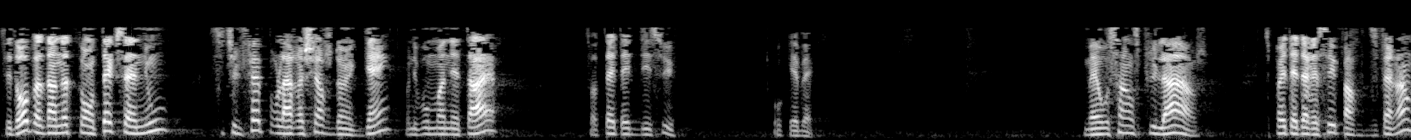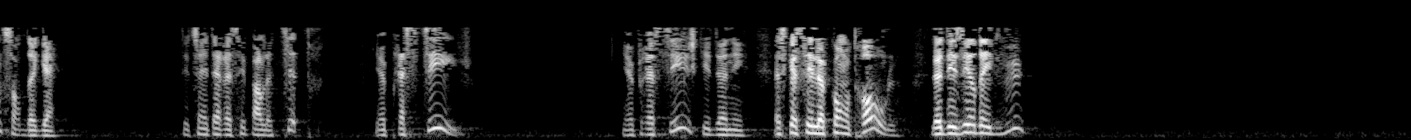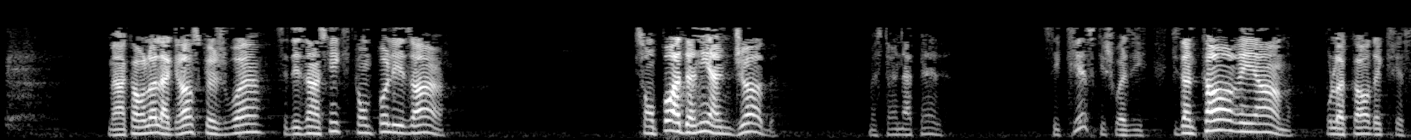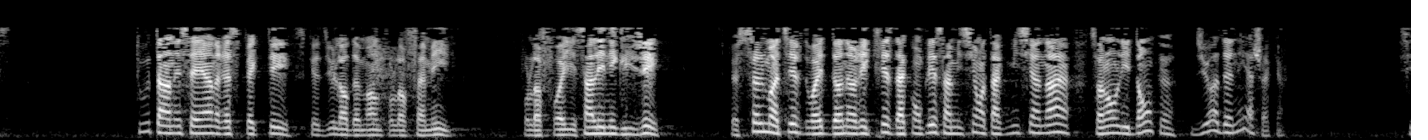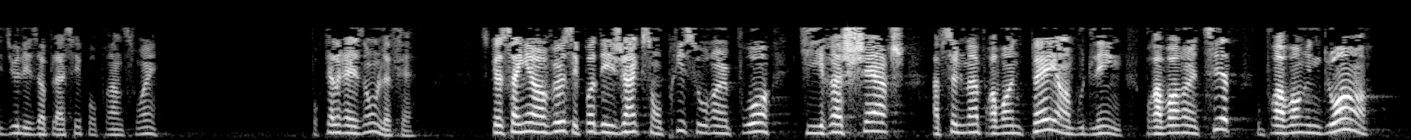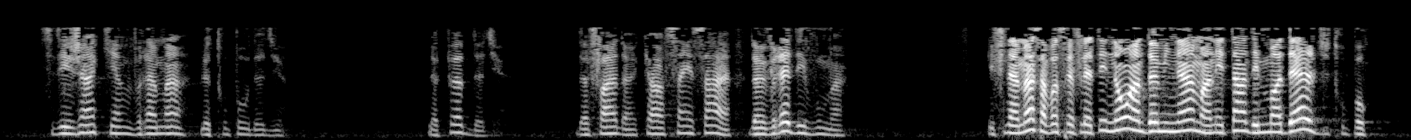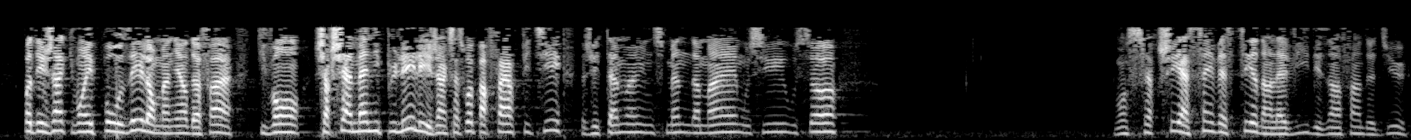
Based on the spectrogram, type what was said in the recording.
C'est drôle parce que dans notre contexte à nous, si tu le fais pour la recherche d'un gain au niveau monétaire, tu vas peut-être être déçu au Québec. Mais au sens plus large, tu peux être intéressé par différentes sortes de gains. Es-tu intéressé par le titre? Il y a un prestige. Il y a un prestige qui est donné. Est-ce que c'est le contrôle, le désir d'être vu? Mais encore là, la grâce que je vois, c'est des anciens qui ne comptent pas les heures. Ils ne sont pas adonnés à un job, mais c'est un appel. C'est Christ qui choisit, qui donne corps et âme pour le corps de Christ tout en essayant de respecter ce que Dieu leur demande pour leur famille, pour leur foyer, sans les négliger. Le seul motif doit être d'honorer Christ, d'accomplir sa mission en tant que missionnaire selon les dons que Dieu a donnés à chacun. Si Dieu les a placés pour prendre soin, pour quelle raison le fait? Ce que le Seigneur veut, ce n'est pas des gens qui sont pris sur un poids, qui recherchent absolument pour avoir une paix en bout de ligne, pour avoir un titre ou pour avoir une gloire. C'est des gens qui aiment vraiment le troupeau de Dieu le peuple de Dieu, de faire d'un cœur sincère, d'un vrai dévouement. Et finalement, ça va se refléter non en dominant, mais en étant des modèles du troupeau. Pas des gens qui vont imposer leur manière de faire, qui vont chercher à manipuler les gens, que ce soit par faire pitié. J'ai tellement une semaine de même, aussi, ou ça. Ils vont chercher à s'investir dans la vie des enfants de Dieu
